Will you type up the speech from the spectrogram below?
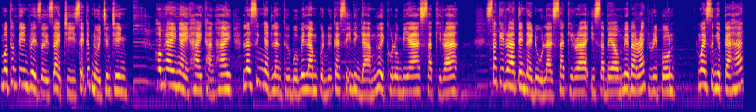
Một thông tin về giới giải trí sẽ tiếp nối chương trình. Hôm nay ngày 2 tháng 2 là sinh nhật lần thứ 45 của nữ ca sĩ đình đám người Colombia Shakira. Shakira tên đầy đủ là Shakira Isabel Mebarak Ripon. Ngoài sự nghiệp ca hát,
